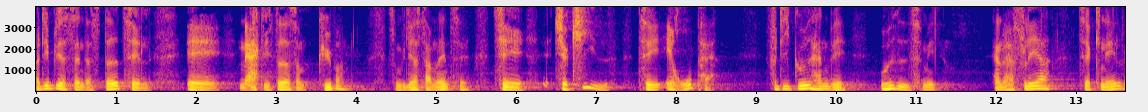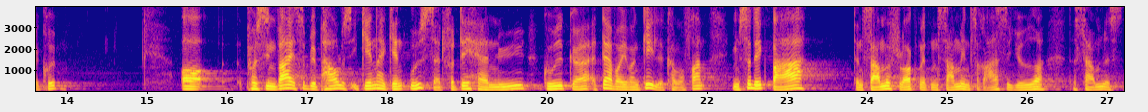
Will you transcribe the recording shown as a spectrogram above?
Og de bliver sendt afsted til øh, mærkelige steder som Kyberen, som vi lige har samlet ind til, til Tyrkiet, til Europa. Fordi Gud han vil udvide familien. Han vil have flere til at knæle ved krybben. Og på sin vej så bliver Paulus igen og igen udsat for det her nye Gud gør, at der hvor evangeliet kommer frem, jamen, så er det ikke bare den samme flok med den samme interesse jøder, der samles.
